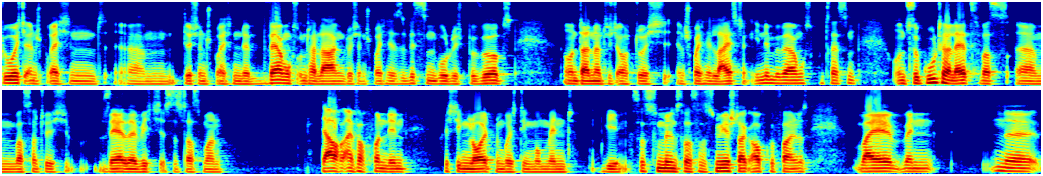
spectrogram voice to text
durch entsprechend ähm, durch entsprechende Bewerbungsunterlagen, durch entsprechendes Wissen, wo du dich bewirbst und dann natürlich auch durch entsprechende Leistung in den Bewerbungsprozessen. Und zu guter Letzt, was, ähm, was natürlich sehr, sehr wichtig ist, ist, dass man da auch einfach von den richtigen Leuten im richtigen Moment umgeben. Das ist zumindest was, was mir stark aufgefallen ist, weil wenn eine,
